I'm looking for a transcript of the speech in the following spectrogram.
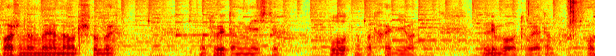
Важно, наверное, вот чтобы вот в этом месте плотно подходило. Либо вот в этом. Оп.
